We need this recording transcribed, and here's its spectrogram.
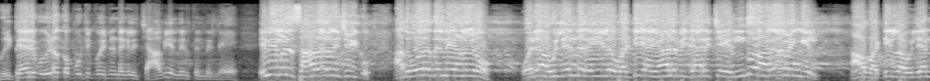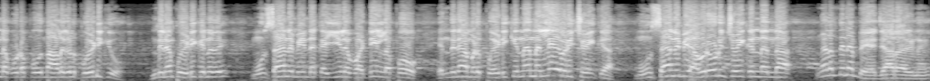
വീട്ടുകാർ വീടൊക്കെ പൂട്ടിപ്പോയിട്ടുണ്ടെങ്കിൽ ചാവി എന്റെ അടുത്തുണ്ടല്ലേ? ഇനി നമ്മൾ സാധാരണ ചോദിക്കൂ. അതുപോലെ തന്നെയാണല്ലോ ഒരു ഔല്യന്റെ കയ്യിലെ വടി അയാൾ വിചാരിച്ച എന്തു ആകാമെങ്കിൽ ആ വടിയുള്ള ഔല്യന്റെ കൂടെ പോകുന്ന ആളുകൾ പേടിക്കുവോ? എന്തിനാ പേടിക്കുന്നത്? മൂസാ നബിന്റെ കയ്യിലെ വടിയുള്ളപ്പോ എന്തിനാ നമ്മൾ പേടിക്കുന്നതെന്നല്ലേ അവർ ചോദിക്കുക. മൂസാ നബി അവരോടും ചോദിക്കേണ്ട എന്താ? നിങ്ങൾ എന്തിനാ ബേജാറാണ്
